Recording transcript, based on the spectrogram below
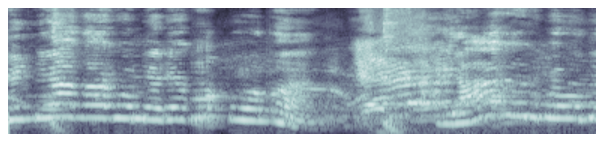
ಇಂಡಿಯಾದಾಗೂ ನಡೆಯಕ್ಕಲ್ಲ ಯಾರು ಇರ್ಬೋದು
